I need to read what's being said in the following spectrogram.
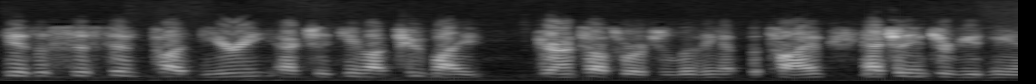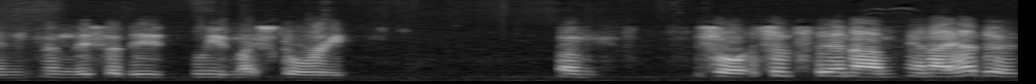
his assistant Todd Deary actually came out to my parents' house where I was living at the time. Actually interviewed me, and, and they said they believed my story. Um, so since then, um, and I had to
